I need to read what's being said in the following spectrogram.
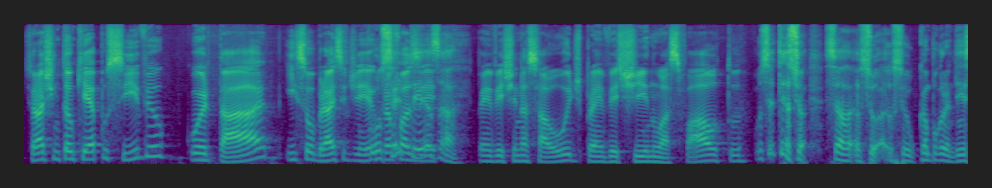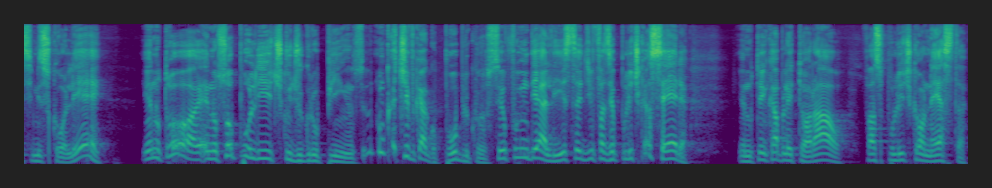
O senhor acha, então, que é possível cortar e sobrar esse dinheiro para fazer para investir na saúde, para investir no asfalto. Com certeza. Se, se, se, se o Campo Grandense me escolher, eu não, tô, eu não sou político de grupinhos. Eu nunca tive cargo público. Eu fui um idealista de fazer política séria. Eu não tenho cabo eleitoral, faço política honesta.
